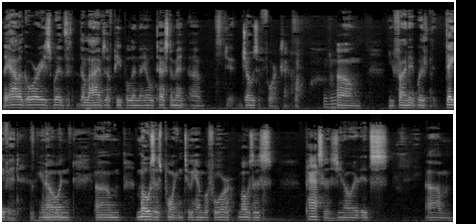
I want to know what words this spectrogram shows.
the allegories with the lives of people in the Old Testament. Um, J- Joseph, for example. Mm-hmm. Um, you find it with David, you know, mm-hmm. and um, Moses pointing to him before Moses passes. You know, it, it's um,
